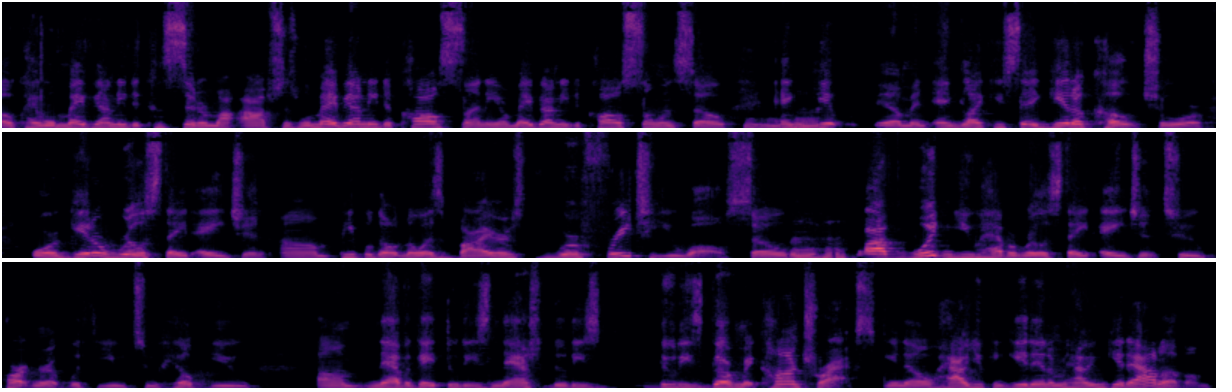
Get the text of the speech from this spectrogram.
Okay, well, maybe I need to consider my options. Well, maybe I need to call Sunny or maybe I need to call so and so and get with them and, and like you said, get a coach or or get a real estate agent. Um, people don't know as buyers, we're free to you all. So mm-hmm. why wouldn't you have a real estate agent to partner up with you to help you um, navigate through these national through these do these government contracts, you know, how you can get in them, how you can get out of them.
